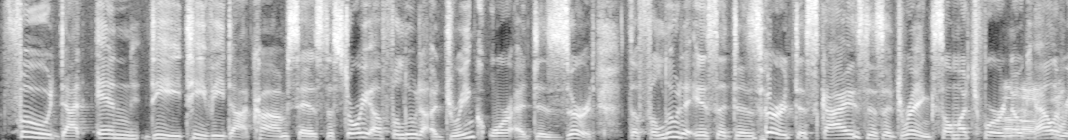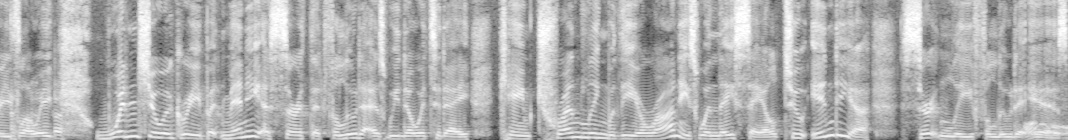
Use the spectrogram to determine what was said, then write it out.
food.ndtv.com, says the story of Falooda, a drink or a dessert. The Falooda is a dessert disguised as a drink. So much for no uh calories, Loic. Wouldn't you agree? But many assert that Falooda, as we know it today, came trundling with the Iranis when they sailed to India. Certainly, Falooda oh. is.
